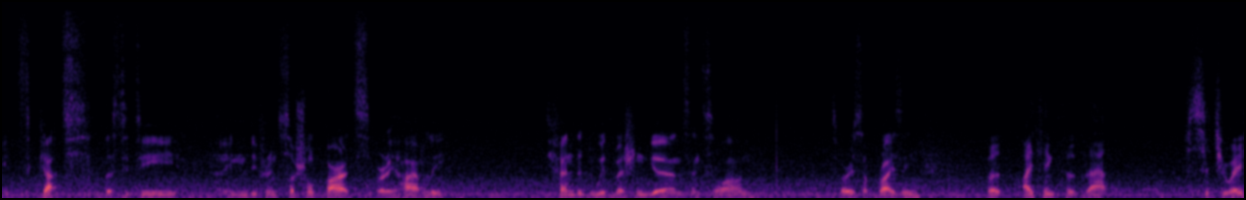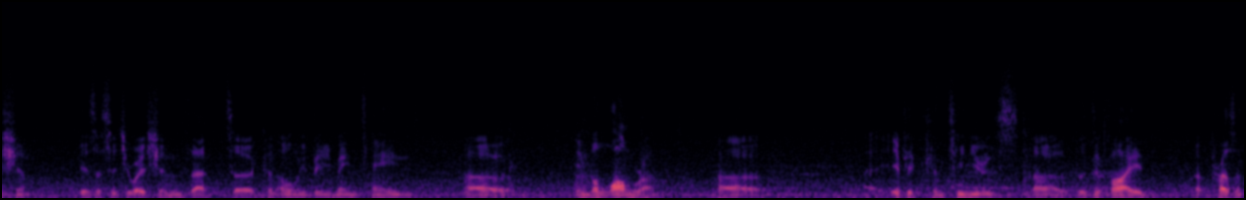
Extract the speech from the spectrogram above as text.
it cuts the city in different social parts very hardly, defended with machine guns and so on. It's very surprising. But I think that that situation is a situation that uh, can only be maintained uh, in the long run uh, if it continues uh, the divide at present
